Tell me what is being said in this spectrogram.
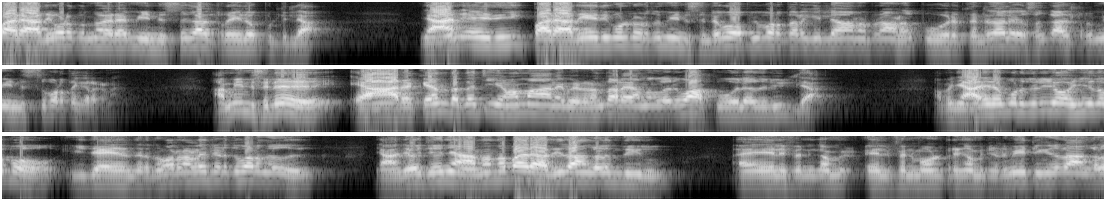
പരാതി കൊടുക്കുന്നവരെ മിനിറ്റ്സ് കളക്ടർ ഒപ്പിട്ടില്ല. ഞാൻ എഴുതി പരാതി എഴുതി കൊണ്ടുകൊടുത്ത് മിനിസിന്റെ കോപ്പി പുറത്തിറക്കില്ല പറഞ്ഞപ്പോഴാണ് പൂരത്തിന്റെ തലേദിവസം കളക്ടർ മിനിസ് പുറത്തേക്ക് ഇറങ്ങണം ആ മിനിസിൽ ആരൊക്കെ എന്തൊക്കെ ചെയ്യണം മാനപീഡനം തടയാന്നുള്ളൊരു വാക്ക് പോലും അതിലില്ല അപ്പോൾ ഞാൻ ഇതിനെക്കുറിച്ച് ജോയിൻ ചെയ്തപ്പോൾ ഈ ജയചന്ദ്രൻ എന്ന് പറഞ്ഞാൽ എന്റെ അടുത്ത് പറഞ്ഞത് ഞാൻ ചോദിച്ചത് ഞാൻ തന്ന പരാതി താങ്കൾ എന്ത് ചെയ്തു? എലിഫൻ കമ്മി എലിഫൻ മോണിറ്ററിംഗ് കമ്മിറ്റിയുടെ മീറ്റിങ്ങിൽ താങ്കൾ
